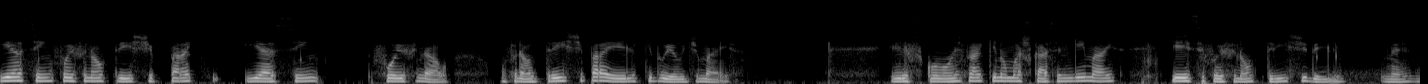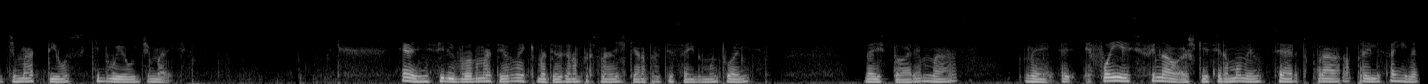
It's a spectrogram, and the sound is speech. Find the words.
E assim foi o final triste para que e assim foi o final, um final triste para ele que doeu demais. Ele ficou longe para que não machucasse ninguém mais. E esse foi o final triste dele, né? De Mateus, que doeu demais. É, a gente se livrou do Mateus, né? Que Mateus era um personagem que era para ter saído muito antes da história, mas né, é, foi esse o final. Acho que esse era o momento certo para ele sair, né?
